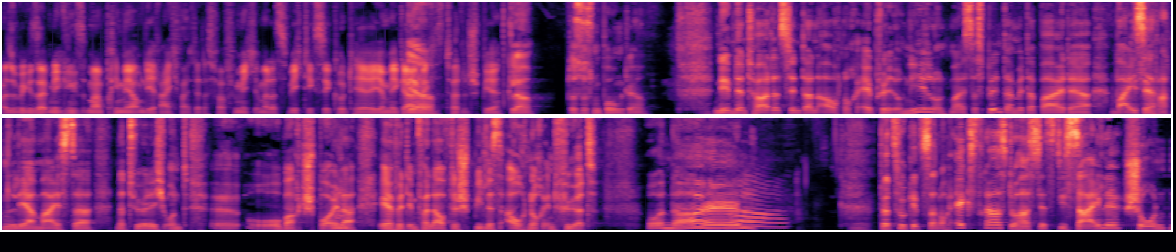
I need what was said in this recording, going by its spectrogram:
Also wie gesagt, mir ging es immer primär um die Reichweite. Das war für mich immer das wichtigste Kriterium, egal Ja. welches Turtle-Spiel. Klar, das ist ein Punkt, ja. Neben den Turtles sind dann auch noch April O'Neil und Meister Splinter mit dabei, der weise Rattenlehrmeister natürlich und äh, Obacht Spoiler, er wird im Verlauf des Spieles auch noch entführt. Oh nein! Dazu gibt's dann noch Extras. Du hast jetzt die Seile schon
